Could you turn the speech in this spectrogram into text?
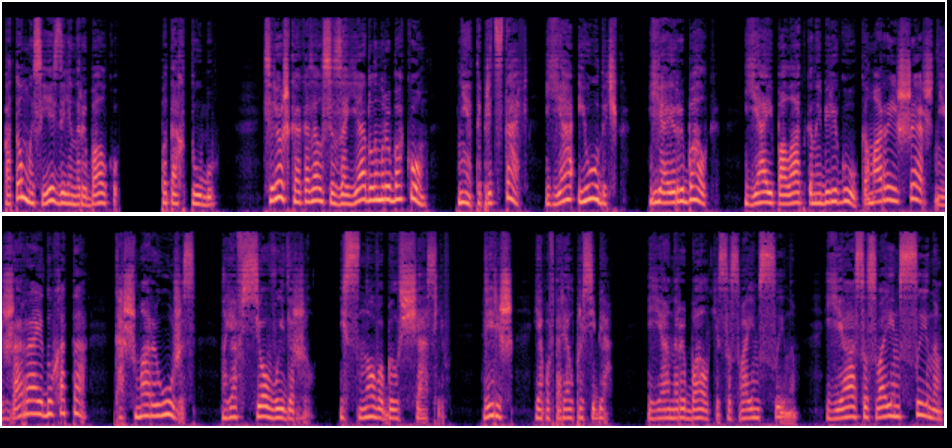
Потом мы съездили на рыбалку по Тахтубу. Сережка оказался заядлым рыбаком. Нет, ты представь, я и удочка, я и рыбалка, я и палатка на берегу, комары и шершни, жара и духота, кошмар и ужас. Но я все выдержал и снова был счастлив. Веришь, я повторял про себя. Я на рыбалке со своим сыном. Я со своим сыном.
